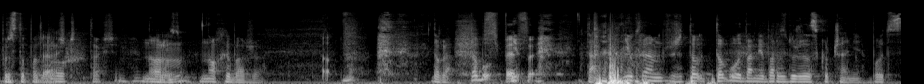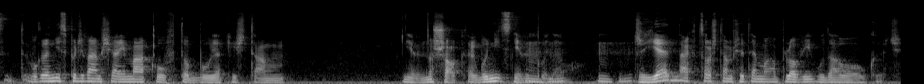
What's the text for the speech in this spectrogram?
Prostopadłość. Tak. Tak się. No Mhm. rozumiem. No chyba, że. No. Dobra, to był. Nie. Tak, nie ukrywam, że to, to było dla mnie bardzo duże zaskoczenie, bo w ogóle nie spodziewałem się iMaców, to był jakiś tam, nie wiem, no szok, tak, bo nic nie Mhm. wypłynęło. Mhm. Że jednak coś tam się temu Apple'owi udało ukryć.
